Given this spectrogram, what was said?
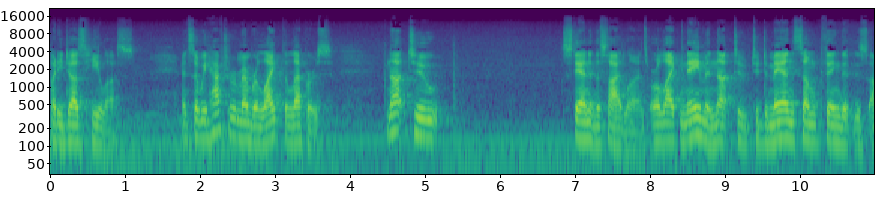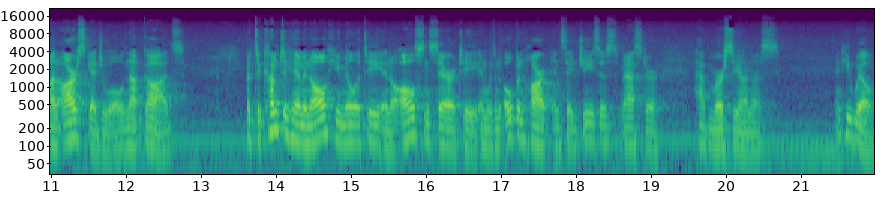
But he does heal us. And so we have to remember, like the lepers, not to stand in the sidelines, or like Naaman, not to, to demand something that is on our schedule, not God's, but to come to him in all humility and all sincerity and with an open heart and say, Jesus, Master, have mercy on us. And he will.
